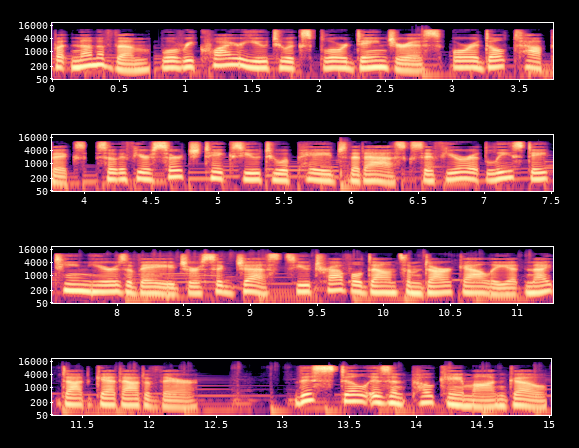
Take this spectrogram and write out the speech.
but none of them will require you to explore dangerous or adult topics, so if your search takes you to a page that asks if you're at least 18 years of age or suggests you travel down some dark alley at night. dot Get out of there. This still isn't Pokemon Go.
